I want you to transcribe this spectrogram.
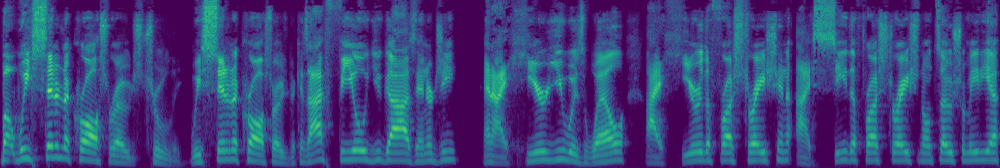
But we sit at a crossroads, truly. We sit at a crossroads because I feel you guys' energy and I hear you as well. I hear the frustration. I see the frustration on social media.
